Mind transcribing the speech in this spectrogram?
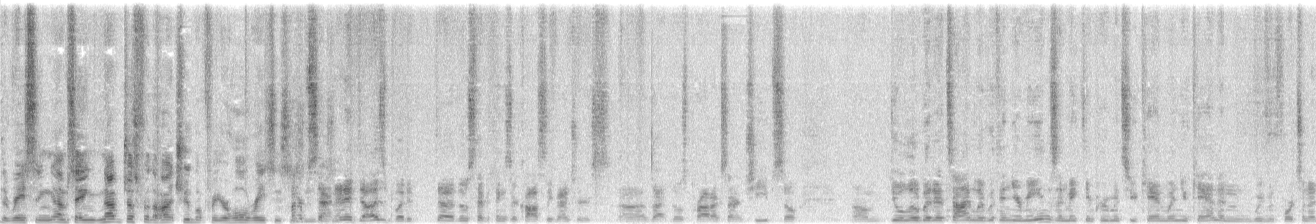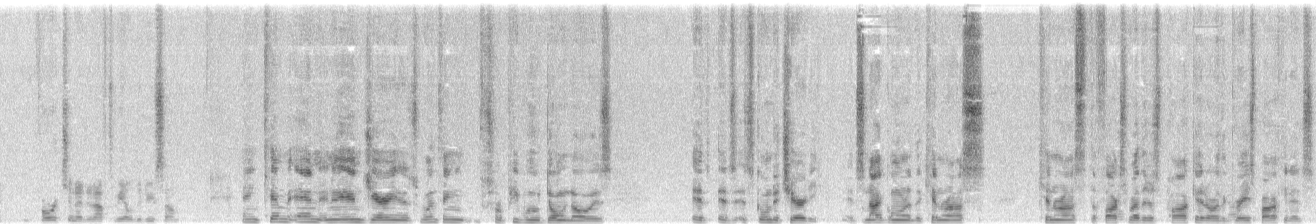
the racing. I'm saying not just for the hot shoe, but for your whole racing season. Hundred percent, and it? it does, but it, uh, those type of things are costly ventures. Uh, that those products aren't cheap, so um, do a little bit at a time, live within your means, and make the improvements you can when you can. And we've been fortunate fortunate enough to be able to do some. And Kim and, and and Jerry, there's one thing for people who don't know is it, it's it's going to charity. It's not going to the Kinross, Kinross, the Fox Brothers pocket or the. Gray's pocket. It's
